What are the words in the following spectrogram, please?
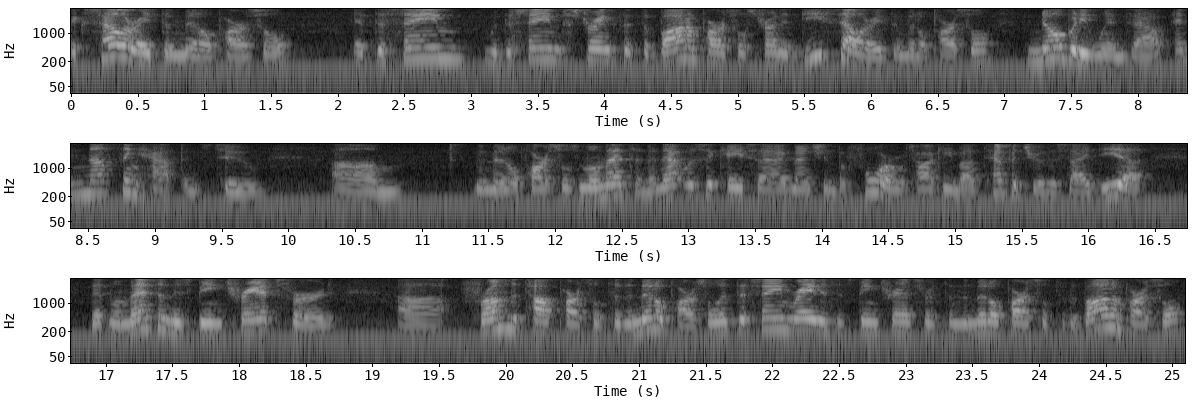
accelerate the middle parcel at the same with the same strength that the bottom parcel is trying to decelerate the middle parcel. Nobody wins out, and nothing happens to um, the middle parcel's momentum. And that was the case I mentioned before. We're talking about temperature. This idea that momentum is being transferred uh, from the top parcel to the middle parcel at the same rate as it's being transferred from the middle parcel to the bottom parcel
